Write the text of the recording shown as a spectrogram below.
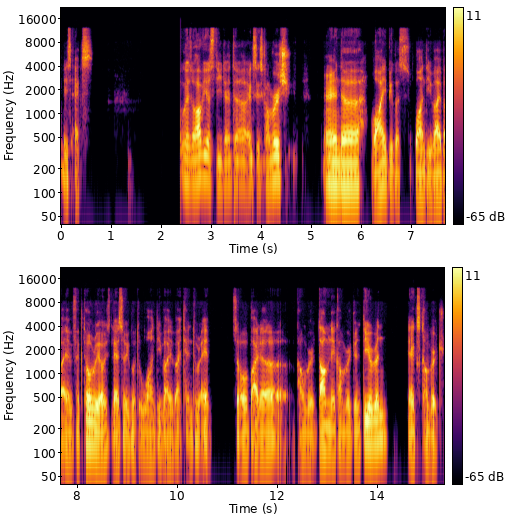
this x. Okay, so obviously that uh, x is converged. And uh, why? Because 1 divided by n factorial is less or equal to 1 divided by 10 to the n. So by the convert dominant convergence theorem, X converge.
